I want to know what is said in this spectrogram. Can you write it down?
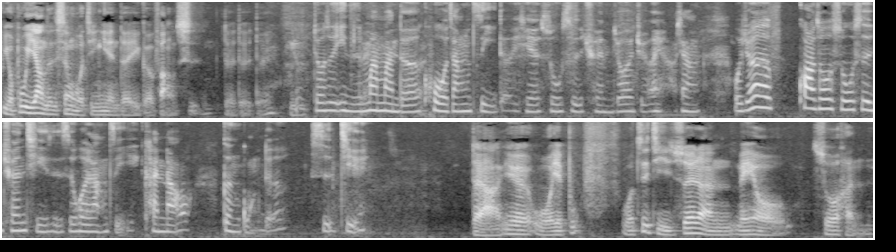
有不一样的生活经验的一个方式，对对对，嗯，就是一直慢慢的扩张自己的一些舒适圈，你就会觉得，哎，好像我觉得。跨出舒适圈，其实是会让自己看到更广的世界。对啊，因为我也不，我自己虽然没有说很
